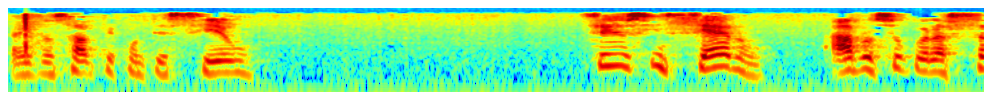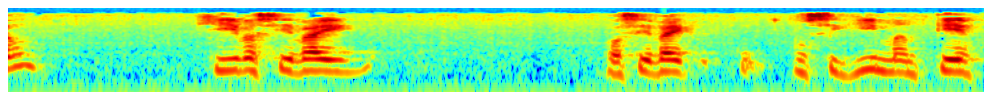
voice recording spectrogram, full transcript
Aí não sabe o que aconteceu. Seja sincero, abra o seu coração, que você vai você vai conseguir manter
